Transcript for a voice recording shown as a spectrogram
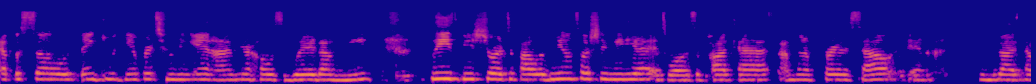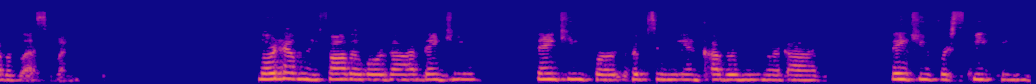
episode. Thank you again for tuning in. I'm your host, Blair Dominique. Please be sure to follow me on social media as well as the podcast. I'm going to pray this out and you guys have a blessed one. Lord Heavenly Father, Lord God, thank you. Thank you for equipping me and covering me, Lord God. Thank you for speaking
